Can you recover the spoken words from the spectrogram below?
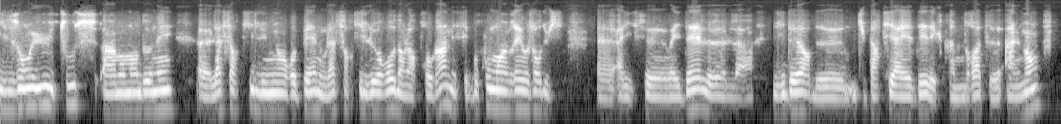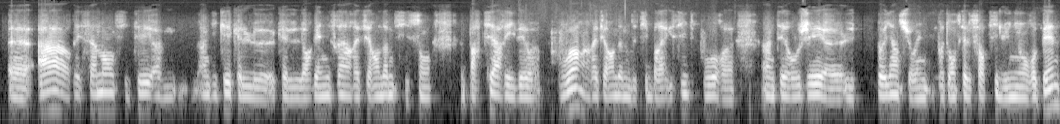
ils ont eu tous, à un moment donné, la sortie de l'Union européenne ou la sortie de l'euro dans leur programme, et c'est beaucoup moins vrai aujourd'hui. Euh, Alice Weidel, euh, la leader du parti AFD d'extrême droite euh, allemand, a récemment cité, indiqué qu'elle organiserait un référendum si son parti arrivait au pouvoir, un référendum de type Brexit pour interroger les citoyens sur une potentielle sortie de l'Union européenne.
